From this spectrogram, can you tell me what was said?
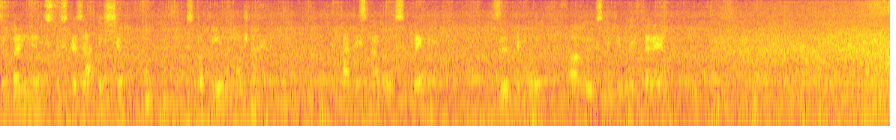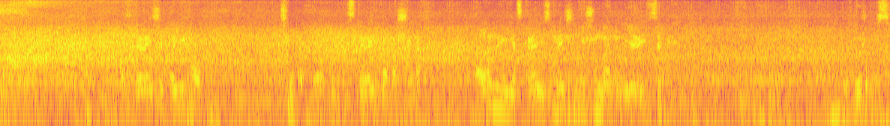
з упевненістю сказати, що спокійно можна кататись на велосипеді з такою з таким ліхтарем. Ось, до речі, поїхав чіпофоту, старенька машина, але в неї яскравість менше, ніж у мене, уявіть собі. Потужність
